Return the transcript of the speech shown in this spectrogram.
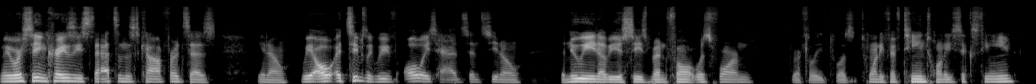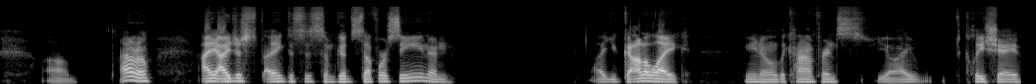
I mean, we're seeing crazy stats in this conference as you know we all. It seems like we've always had since you know the new EWC's been formed, was formed roughly was it 2015, 2016. Um, I don't know. I I just I think this is some good stuff we're seeing, and uh, you gotta like, you know, the conference. You know, I cliche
